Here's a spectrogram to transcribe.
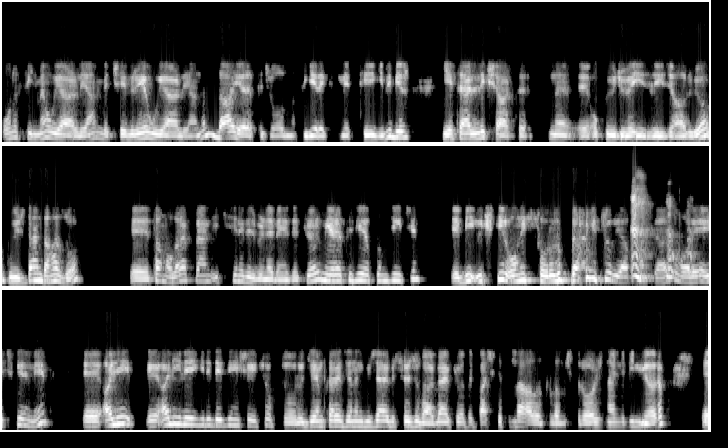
onu filme uyarlayan ve çeviriye uyarlayanın daha yaratıcı olması gerektiği gibi bir yeterlilik şartını e, okuyucu ve izleyici arıyor. Bu yüzden daha zor. E, tam olarak ben ikisini birbirine benzetiyorum. Yaratıcı yapımcı için e, bir 3 değil 13 soruluk daha bir tur yapmak lazım. Oraya hiç girmeyeyim. E, Ali e, Ali ile ilgili dediğin şey çok doğru. Cem Karaca'nın güzel bir sözü var. Belki o da başkasından alıntılamıştır. Orijinalini bilmiyorum. E,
